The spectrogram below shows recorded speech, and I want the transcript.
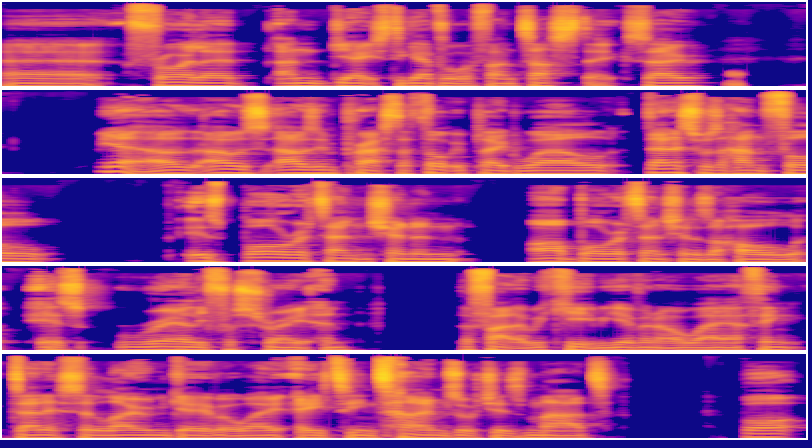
Uh, Freuler and Yates together were fantastic. So yeah, I I was, I was impressed. I thought we played well. Dennis was a handful. His ball retention and our ball retention as a whole is really frustrating. The fact that we keep giving it away. I think Dennis alone gave it away 18 times, which is mad. But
